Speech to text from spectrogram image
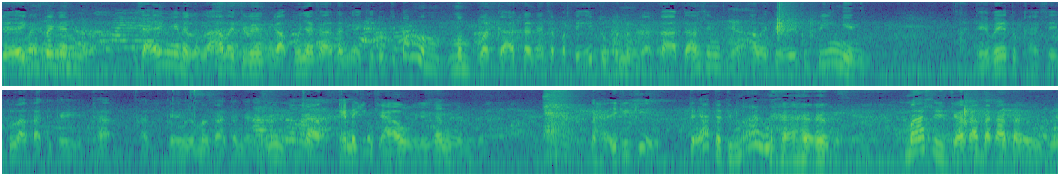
Dia itu pengen saya ingin loh, lah awake dhewe nggak punya keadaan kayak gitu, kita mem- membuat keadaan yang seperti itu bener nggak? Keadaan sing Iya. awake dhewe itu pingin. Dewe tugasnya itu lah gak dikai gak gak dikai memang keadaan kayak gini, gak kene iki gawe kan ngono. Nah, iki ki dia ada di mana? Masih ya kata-kata itu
